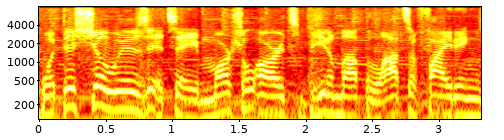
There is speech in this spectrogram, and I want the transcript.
What this show is, it's a martial arts beat 'em up, lots of fighting,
